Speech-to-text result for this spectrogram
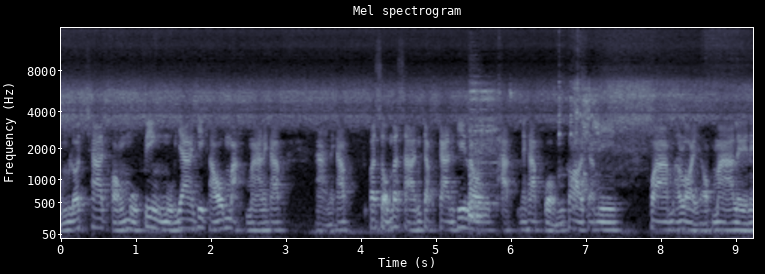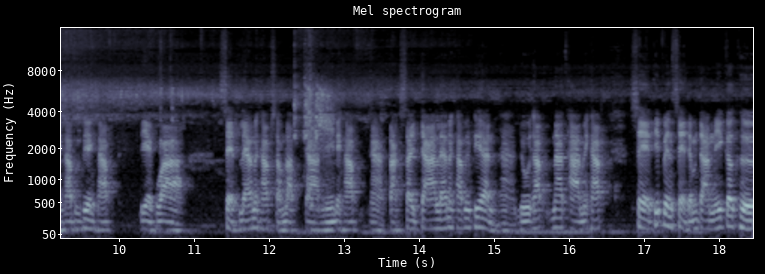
มรสชาติของหมูปิ้งหมูย่างที่เขาหมักมานะครับอ่านะครับ ผสมผสานกับการที่เราผัดนะครับ ผมก็จะมีความอร่อยออกมาเลยนะครับเพื่อนๆครับ เรียกว่าเสร็จแล้วนะครับสำหรับจานนี้นะครับอ่าตักใส่จานแล้วนะครับเพื่อนๆอ่าดูครับน่าทานไหมครับ เศษที่เป็นเศษดำๆนี้ก็คือ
